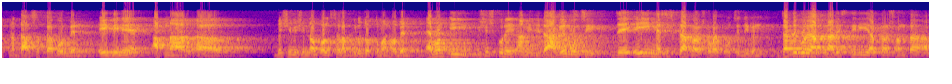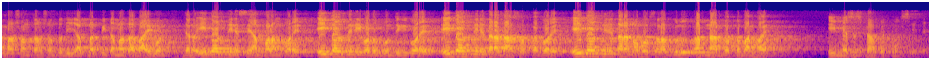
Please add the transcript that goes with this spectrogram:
আপনার দান সৎকার করবেন। এই দিনে আপনার বেশি বেশি নফল সালাদগুলো যত্নবান হবেন। এবং এই বিশেষ করে আমি যেটা আগে বলছি যে এই মেসেজটা আপনারা সবাই পৌঁছে দিবেন। যাতে করে আপনার স্ত্রী, আপনার সন্তান আপনার সন্তান সন্ততি, আপনার পিতামাতা ভাই বোন যেন এই দশ দিনে শ্যাম পালন করে, এই দশ দিনে ইবাদত বন্দিগি করে, এই দশ দিনে তারা দান সৎকার করে, এই দশ দিনে তারা নফল সালাদগুলো আপনার যত্নবান হয়। এই মেসেজটা আপনি পৌঁছিয়ে দেন।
